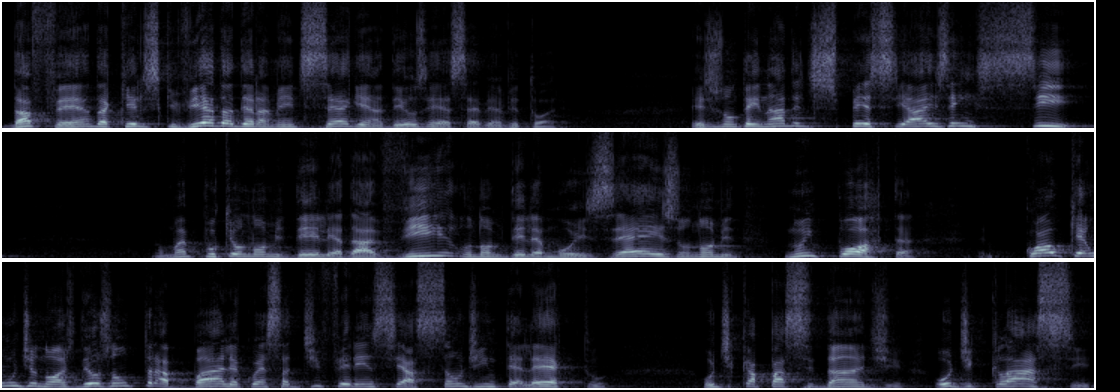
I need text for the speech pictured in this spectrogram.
da fé daqueles que verdadeiramente seguem a Deus e recebem a vitória. Eles não têm nada de especiais em si. Não é porque o nome dele é Davi, o nome dele é Moisés, o nome. Não importa. Qualquer um de nós, Deus não trabalha com essa diferenciação de intelecto, ou de capacidade, ou de classe,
